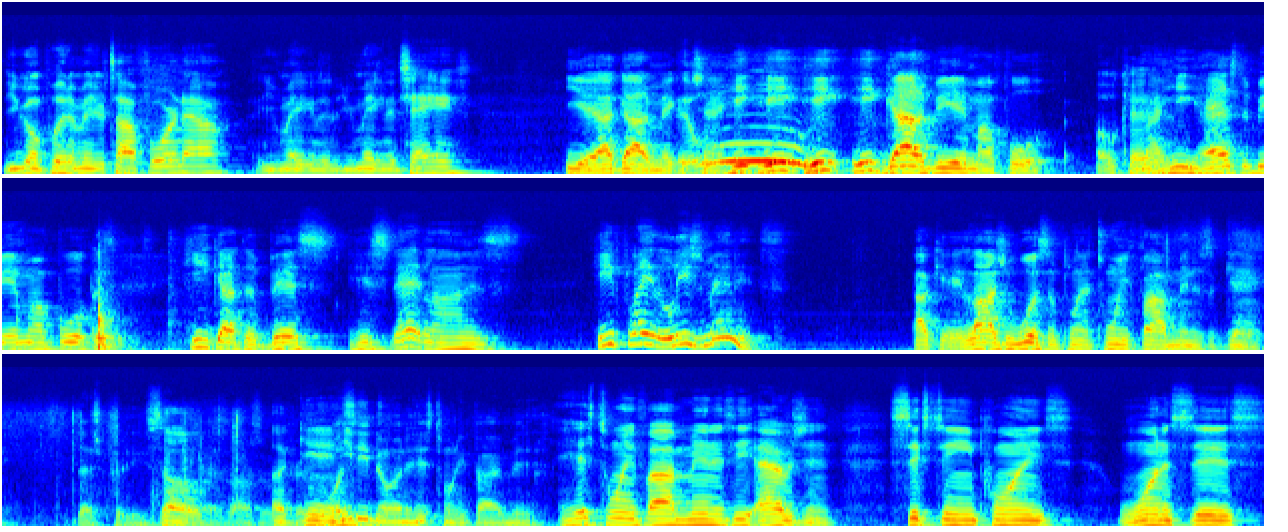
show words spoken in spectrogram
You gonna put him in your top four now? You making a, you making a change? Yeah, I gotta make a change. He he he he gotta be in my four. Okay. Like he has to be in my four because he got the best. His stat line is he played the least minutes. Okay, Elijah Woodson playing 25 minutes a game. That's pretty. So that's also again, what's he, he, doing in his 25 minutes? In his 25 minutes, he averaging 16 points, one assist.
